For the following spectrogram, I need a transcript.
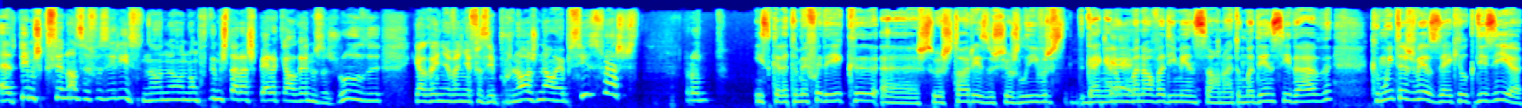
uh, temos que ser nós a fazer isso. Não, não, não podemos estar à espera que alguém nos ajude, que alguém a venha fazer por nós. Não, é preciso, faz Pronto. E se calhar também foi daí que ah, as suas histórias, os seus livros ganharam É. uma nova dimensão, não é? De Uma densidade que muitas vezes é aquilo que dizia.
